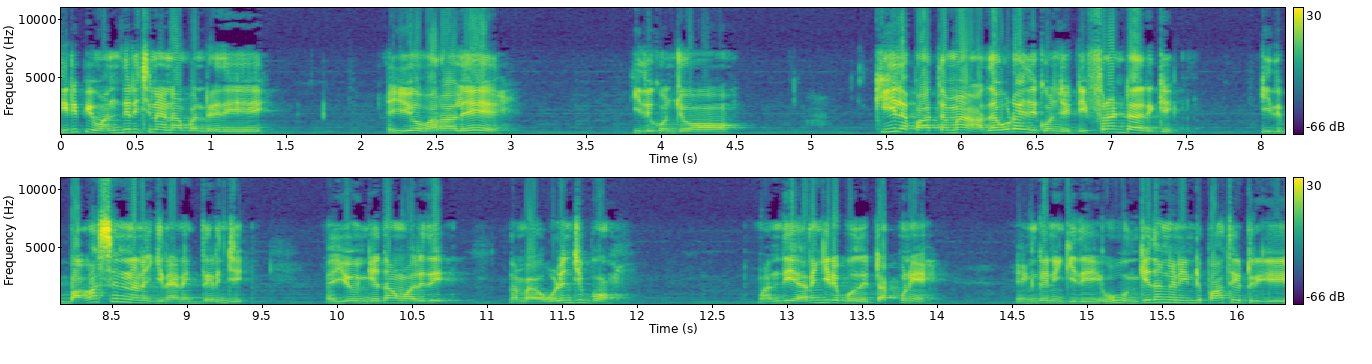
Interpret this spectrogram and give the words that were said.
திருப்பி வந்துருச்சுன்னா என்ன பண்ணுறது ஐயோ வராளே. இது கொஞ்சம் கீழே பார்த்தோமே அதை விட இது கொஞ்சம் டிஃப்ரெண்ட்டாக இருக்குது இது பாஸ்ன்னு நினைக்கிறேன் எனக்கு தெரிஞ்சு. ஐயோ இங்கே தான் வருது. நம்ம ஒளிஞ்சுப்போம். வந்து இறங்கிட போகுது டப்புனே எங்கே நிற்கிது ஓ இங்கே தாங்க நின்று பார்த்துக்கிட்டு இருக்கு.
